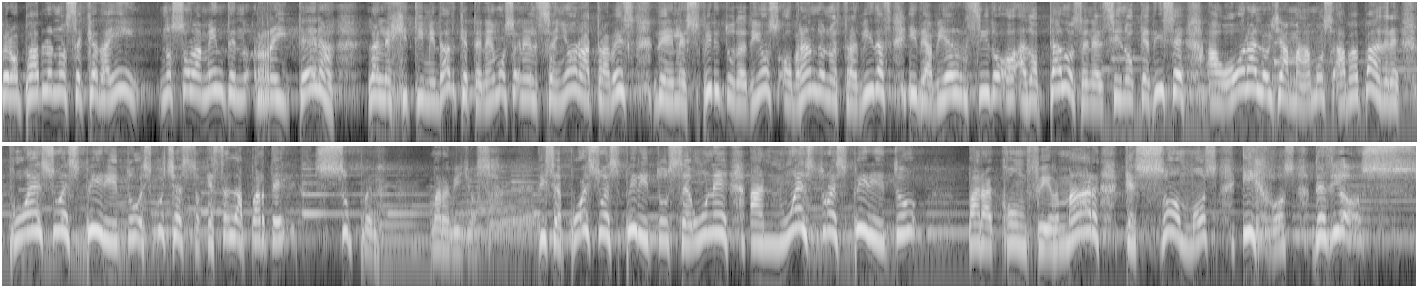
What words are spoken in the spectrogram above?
Pero Pablo no se queda ahí, no solamente reitera la legitimidad que tenemos en el Señor a través del Espíritu de Dios obrando en nuestras vidas y de haber sido adoptados en Él, sino que dice, ahora lo llamamos Abba Padre, pues su Espíritu, escucha esto, que esta es la parte súper maravillosa. Dice, pues su Espíritu se une a nuestro Espíritu para confirmar que somos hijos de Dios.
